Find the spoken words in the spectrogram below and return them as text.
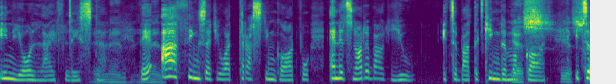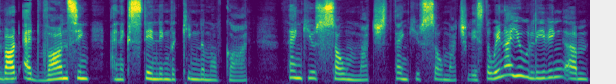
in your life, Lester. Amen. There Amen. are things that you are trusting God for, and it's not about you. It's about the kingdom Yes, of God. yes, it's amen. about advancing and extending the kingdom of God. Thank you so much. Thank you so much, Lester. When are you leaving? Um,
